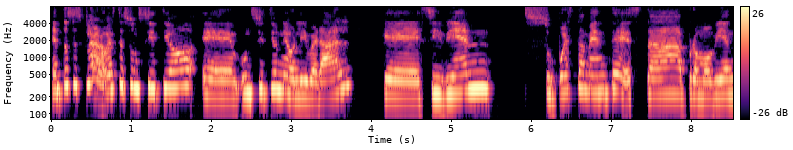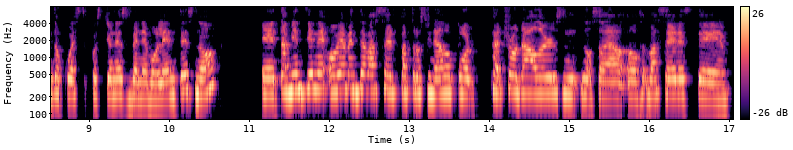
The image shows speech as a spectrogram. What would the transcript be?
Entonces, claro, este es un sitio, eh, un sitio neoliberal que si bien supuestamente está promoviendo cuestiones benevolentes, ¿no? Eh, también tiene, obviamente va a ser patrocinado por petrodollars, o sea, va a ser este,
